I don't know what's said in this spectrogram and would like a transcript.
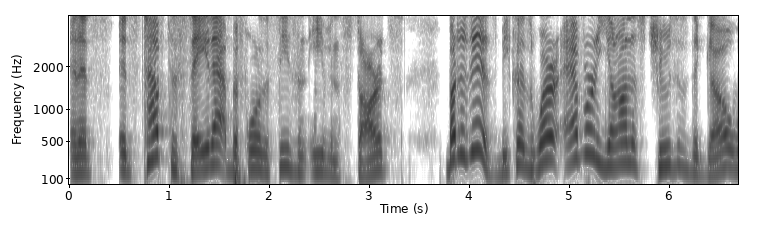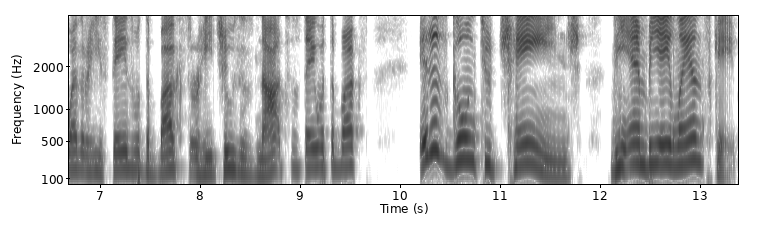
And it's it's tough to say that before the season even starts but it is because wherever Giannis chooses to go, whether he stays with the Bucks or he chooses not to stay with the Bucks, it is going to change the NBA landscape.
